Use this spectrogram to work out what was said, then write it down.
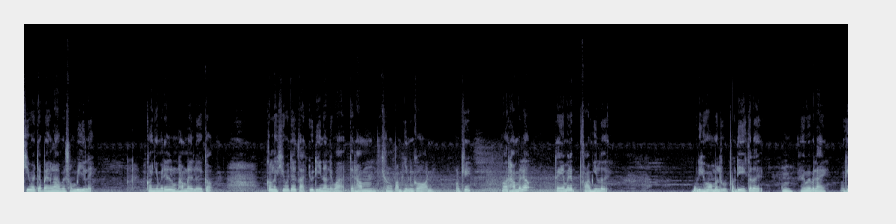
คิดว่าจะแปลงร่างเป็นซอมบี้เลยก็ยังไม่ได้ลงทำอะไรเลยก็ ก็เลยคิดว่าจะตัดอยู่ดีนั่นแหละว่าจะทำเครื่องปั๊มหินก่อน โอเค ก็ทำไปแล้ว แต่ยังไม่ได้ฟาร์มหินเลย พอดีว่ามันหลุดพอดีก็เลย อืมไม่เป็นไร โอเค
